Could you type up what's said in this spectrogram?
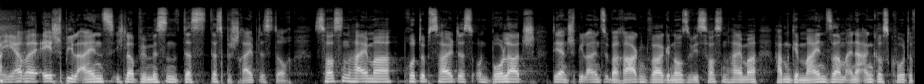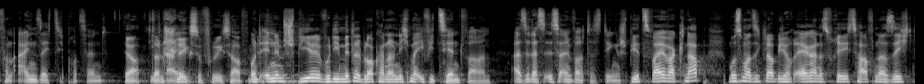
Nee, aber ey, Spiel 1, ich glaube, wir müssen, das, das beschreibt es doch. Sossenheimer, Protopsaltis und Bolac, der in Spiel 1 überragend war, genauso wie Sossenheimer, haben gemeinsam eine Angriffsquote von 61 Prozent. Ja, dann drei. schlägst du Friedrichshafen. Und in einem Spiel, wo die Mittelblocker noch nicht mal effizient waren. Also das ist einfach das Ding. Spiel 2 war knapp, muss man sich, glaube ich, auch ärgern aus Friedrichshafener Sicht.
